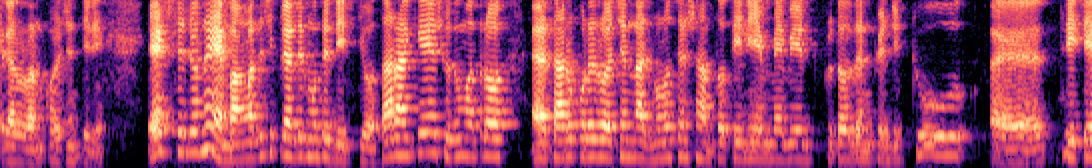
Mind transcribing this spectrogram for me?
এগারো রান করেছেন তিনি। এক সিজনে বাংলাদেশি প্লেয়ারদের মধ্যে দ্বিতীয়। তার আগে শুধুমাত্র তার উপরে রয়েছেন নাজমুল হোসেন শান্ত, তিনি maybe two thousand twenty two থ্রিতে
